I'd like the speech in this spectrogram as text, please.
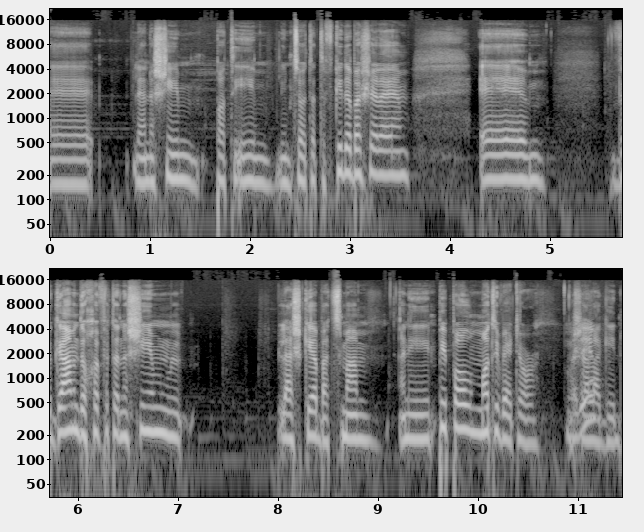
אה, לאנשים פרטיים למצוא את התפקיד הבא שלהם, אה, וגם דוחפת אנשים להשקיע בעצמם. אני people motivator, אפשר להגיד.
